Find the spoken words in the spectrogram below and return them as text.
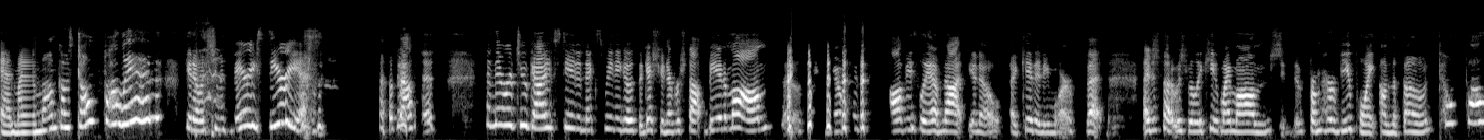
And my mom goes, Don't fall in, you know, and she was very serious. about this. And there were two guys standing next to me, and he goes, I guess you never stopped being a mom. Like, know, obviously, I'm not, you know, a kid anymore, but I just thought it was really cute. My mom, she, from her viewpoint on the phone, don't fall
